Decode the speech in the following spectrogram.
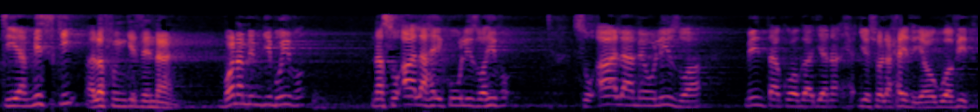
tia miski alafu ingize ndani. Mbona mimjibu hivyo? Na suala haikuulizwa hivyo suala ameulizwa mimi nitakuoga jana josho la hedhi yaogua vipi?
